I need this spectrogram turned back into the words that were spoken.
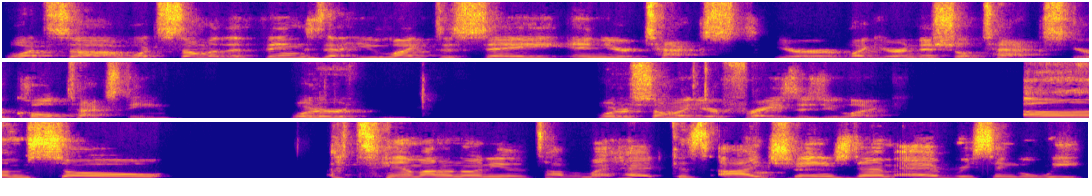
What's uh what's some of the things that you like to say in your text, your like your initial text, your cold texting? What are what are some of your phrases you like? Um, so damn, I don't know any at the top of my head because I okay. change them every single week.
